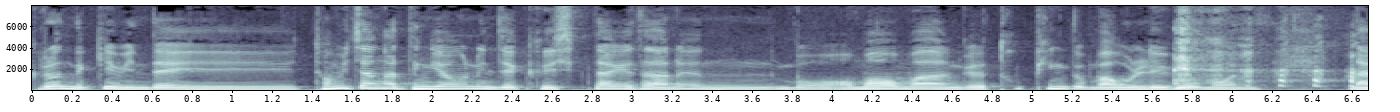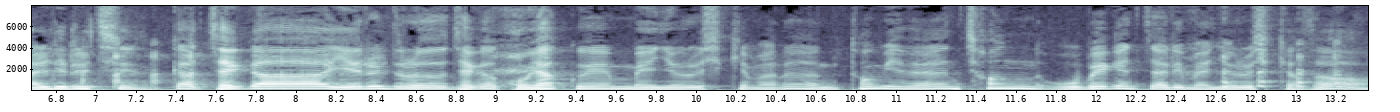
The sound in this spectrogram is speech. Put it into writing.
그런 느낌인데 이 토미짱 같은 경우는 이제 그 식당에서 하는 뭐 어마어마한 그 토핑도 막 올리고 뭐 난리를 친. 그러니까 제가 예를 들어서 제가 고야쿠엔 메뉴를 시키면은 토미는 1,500엔짜리 메뉴를 시켜서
